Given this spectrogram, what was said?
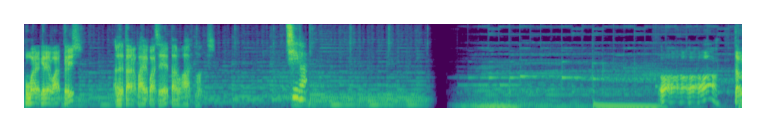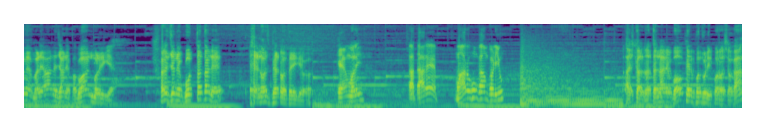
હું મારા ઘરે વાત કરીશ અને તારા ભાઈ પાસે તારો હાથ માંગીશ. જીવા. તમે મળ્યા ને જાણે ભગવાન મળી ગયા. અરે જેને ગોતતા હતા ને એનો જ ભેટો થઈ ગયો. કેમ વળી? આ તારે મારું શું કામ પડ્યું? આજકાલ રતનારે બહુ ફેર ફદુડી ફરો છો કા?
